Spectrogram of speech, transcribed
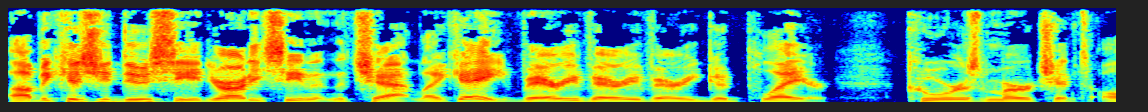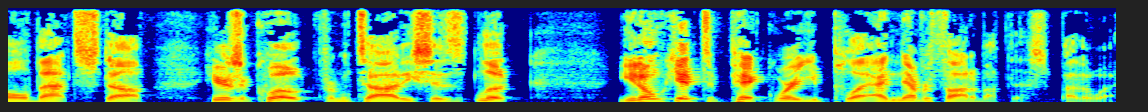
uh, because you do see it. You're already seeing it in the chat. Like, hey, very, very, very good player. Coors Merchant, all that stuff. Here's a quote from Todd. He says, "Look, you don't get to pick where you play. I never thought about this, by the way.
